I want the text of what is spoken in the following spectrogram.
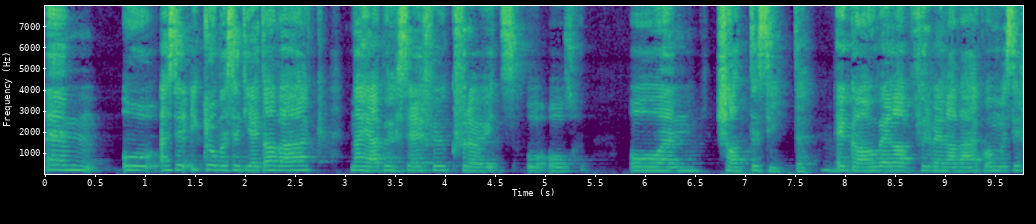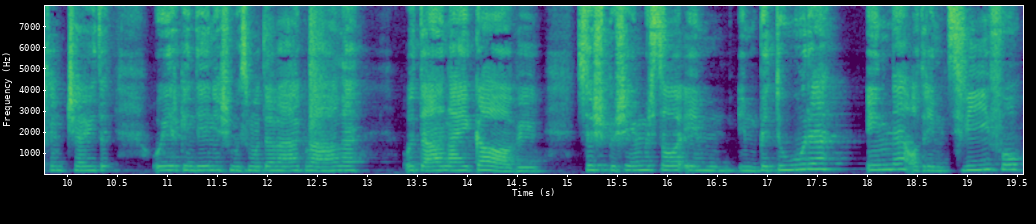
Ähm, und, also, ich glaube, es hat jeder Weg, nein, eben sehr viel gefreut und auch, auch ähm, Schattenseiten. Mhm. Egal welcher, für welchen Weg, wo man sich entscheidet. Und irgendwann muss man den Weg wählen und dann gehen, weil sonst bist du immer so im, im Bedauern innen oder im Zweifel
